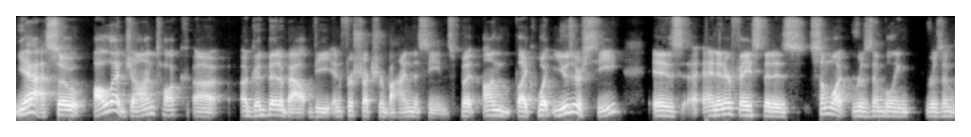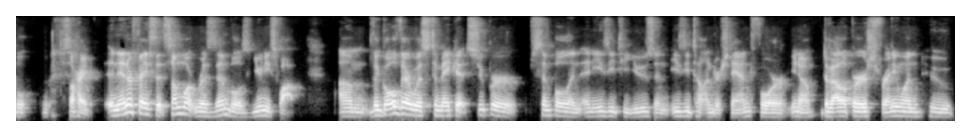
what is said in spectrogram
Yeah, so I'll let John talk uh, a good bit about the infrastructure behind the scenes, but on like what users see is an interface that is somewhat resembling resemble sorry an interface that somewhat resembles Uniswap. Um, the goal there was to make it super simple and, and easy to use and easy to understand for you know developers for anyone who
